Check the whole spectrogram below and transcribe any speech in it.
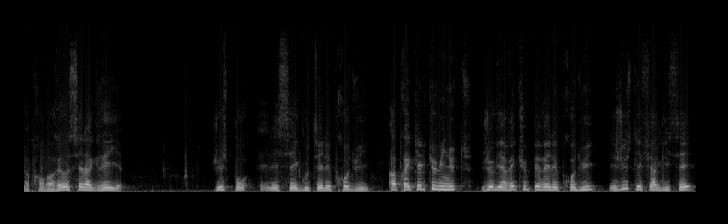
Après, on va rehausser la grille juste pour laisser goûter les produits après quelques minutes, je viens récupérer les produits et juste les faire glisser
